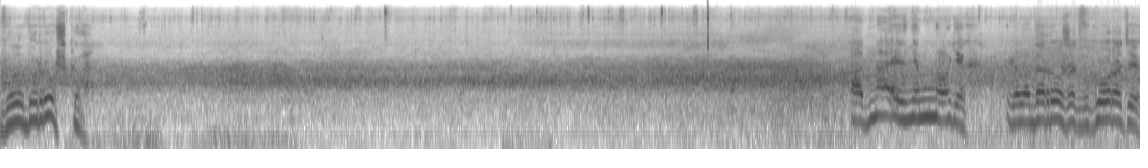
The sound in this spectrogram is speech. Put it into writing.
велодорожка. Одна из немногих велодорожек в городе.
